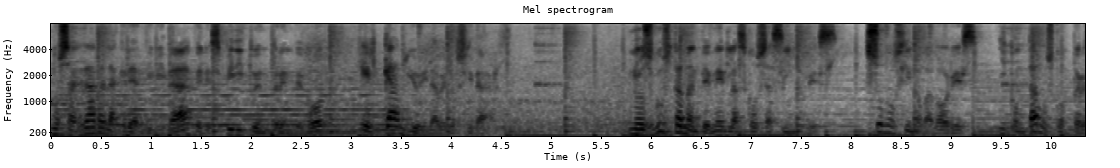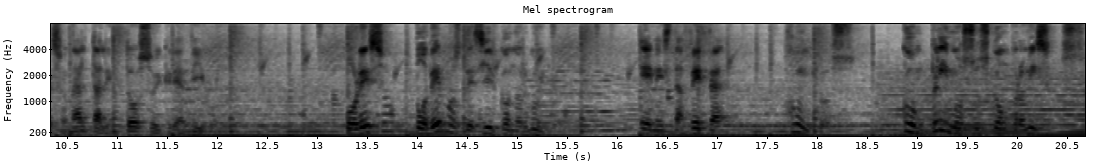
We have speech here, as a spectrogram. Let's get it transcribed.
Nos agrada la creatividad, el espíritu emprendedor, el cambio y la velocidad. Nos gusta mantener las cosas simples. Somos innovadores y contamos con personal talentoso y creativo. Por eso podemos decir con orgullo, en esta feta, juntos, cumplimos sus compromisos.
